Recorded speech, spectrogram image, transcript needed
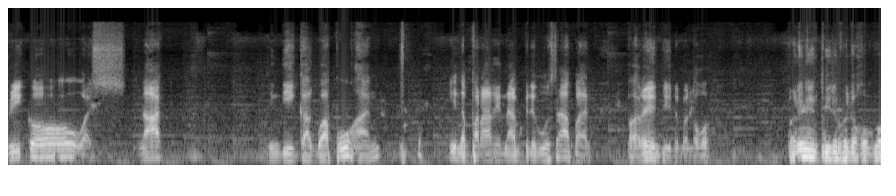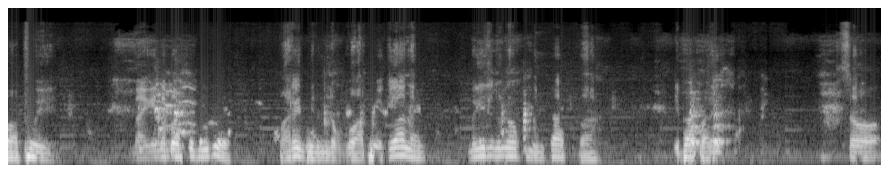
Rico was not hindi kagwapuhan. Yun ang parang na pinag-usapan. Pare, hindi naman ako. Pare, hindi naman ako gwapo eh. Bagay na ba sabi ko eh. Pare, hindi naman ako gwapo eh. Kaya lang, mahirap lang ako kumanta, ba? Di ba, pare? So,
